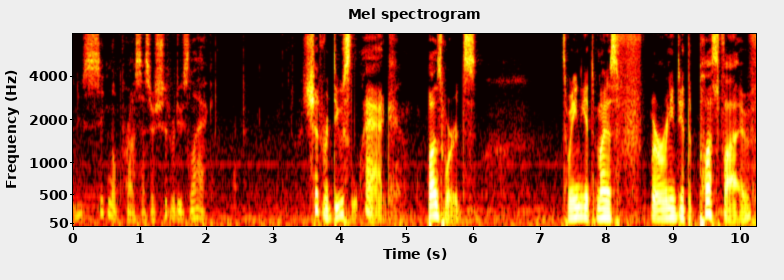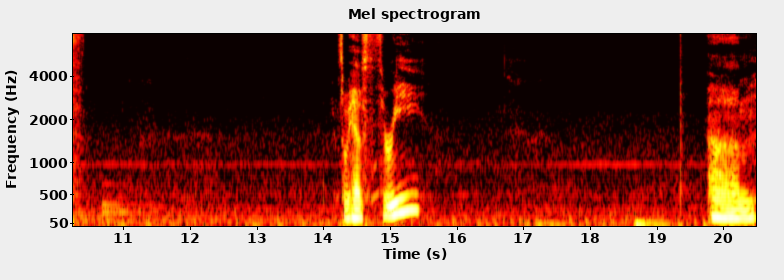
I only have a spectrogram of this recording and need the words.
A new signal processor should reduce lag. Should reduce lag. Buzzwords. So we need to get to minus, f- or we need to get to plus five. So we have three. Um.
